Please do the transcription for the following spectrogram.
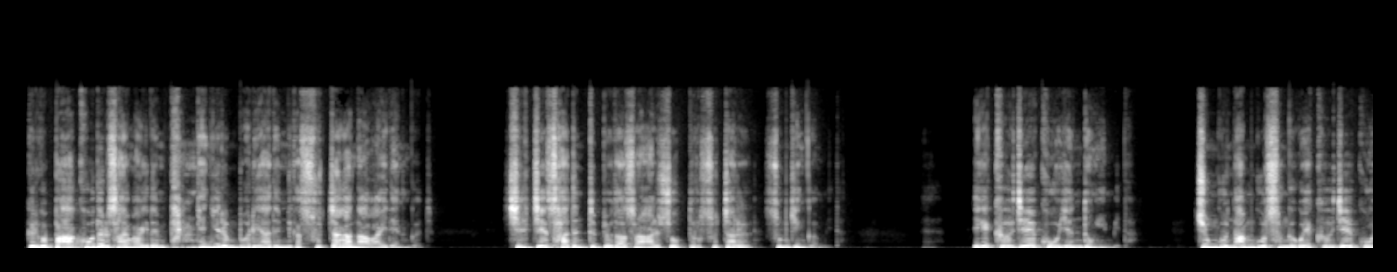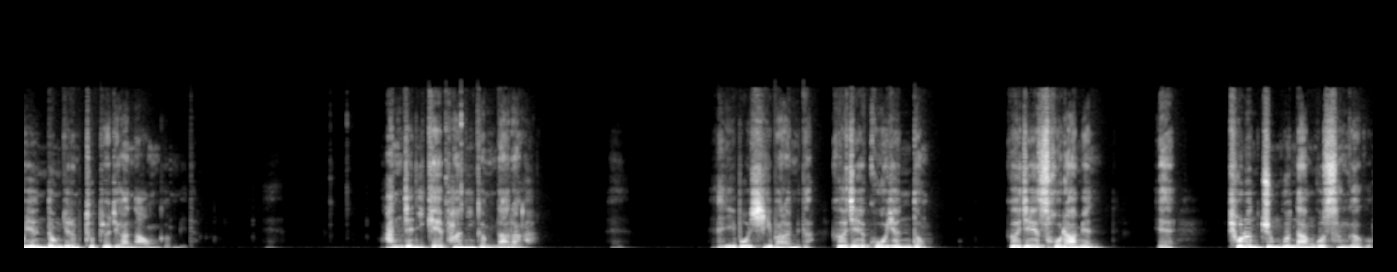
예. 그리고 바코드를 사용하게 되면 당연히 이런 뭘 해야 됩니까 숫자가 나와야 되는 거죠. 실제 사전투표다서 알수 없도록 숫자를 숨긴 겁니다. 예. 이게 거제 고현동입니다. 중구 남구 선거구에 거제 고현동처럼 투표지가 나온 겁니다. 예. 완전히 개판인 겁니다 나라가. 이 보시기 바랍니다. 거제 고현동 거제 소라면 예. 표는 중구 남구 선거구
